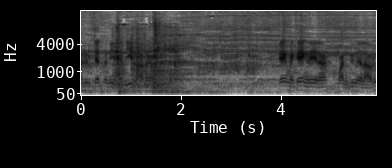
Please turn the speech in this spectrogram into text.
อยรุ่นเจ็ดวันนี้เจ็ดยี่หลานะครับแกล้งไม่แกล้งเลยนะวันขึ้นเรือเราดู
